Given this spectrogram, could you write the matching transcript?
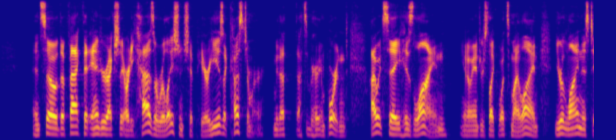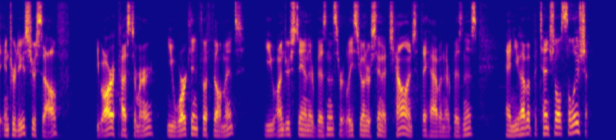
And so the fact that Andrew actually already has a relationship here, he is a customer. I mean, that, that's very important. I would say his line, you know, Andrew's like, what's my line? Your line is to introduce yourself. You are a customer. You work in fulfillment you understand their business, or at least you understand a challenge that they have in their business, and you have a potential solution.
